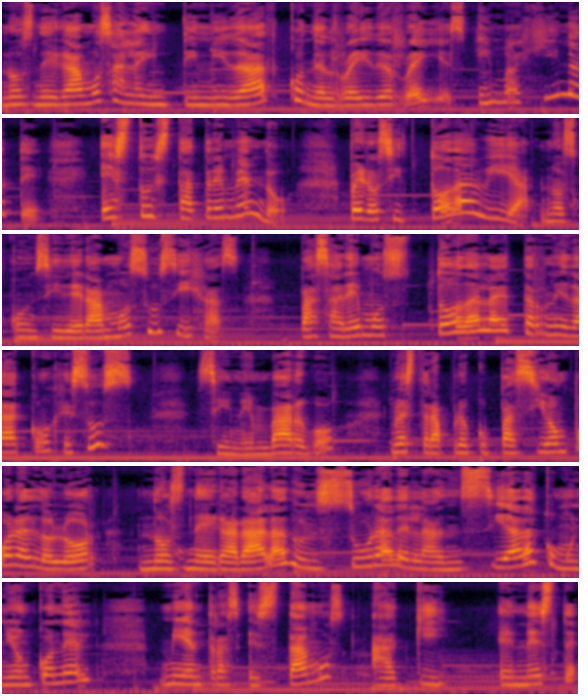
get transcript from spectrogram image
nos negamos a la intimidad con el Rey de Reyes. Imagínate, esto está tremendo. Pero si todavía nos consideramos sus hijas, pasaremos toda la eternidad con Jesús. Sin embargo, nuestra preocupación por el dolor nos negará la dulzura de la ansiada comunión con Él mientras estamos aquí en este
